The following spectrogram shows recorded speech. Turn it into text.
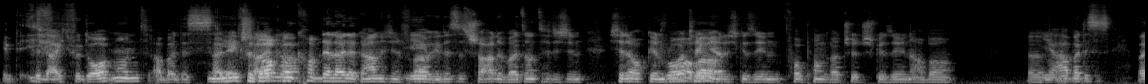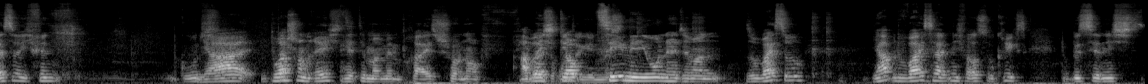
Ich, Vielleicht für Dortmund, aber das ist halt nee, für Dortmund kommt der leider gar nicht in Frage. Eben. Das ist schade, weil sonst hätte ich den, ich hätte auch gerne Boateng ehrlich gesehen, vor Pongracic gesehen, aber ähm, ja, aber das ist, weißt du, ich finde gut. Ja, du hast schon recht. Hätte man mit dem Preis schon noch aber ich glaube, 10 Millionen hätte man. So, weißt du? Ja, aber du weißt halt nicht, was du kriegst. Du bist ja nicht,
